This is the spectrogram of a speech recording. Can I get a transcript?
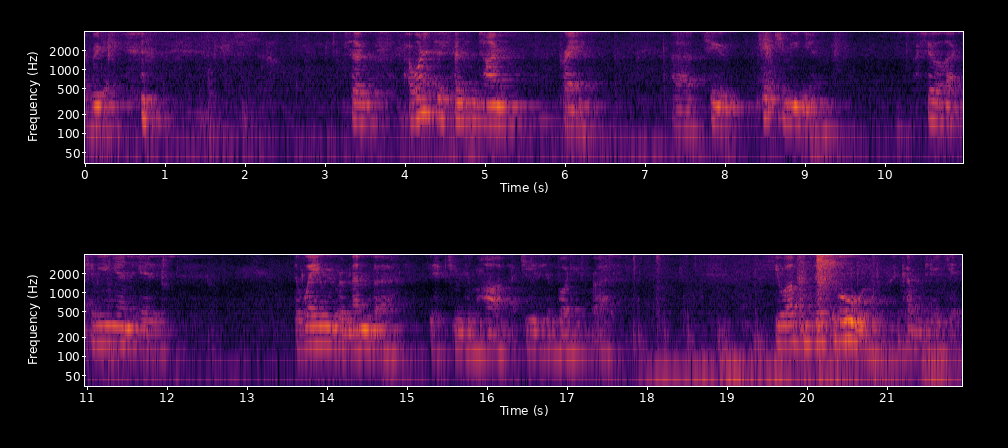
every day. so I wanted to spend some time praying uh, to take communion. I feel that communion is the way we remember this kingdom heart that Jesus embodied for us. He welcomes us all to come and take it.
